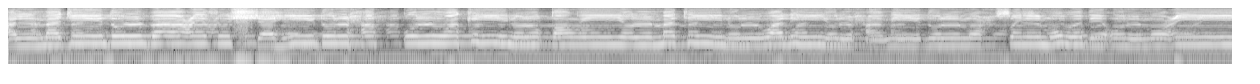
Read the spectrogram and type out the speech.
المجيد الباعث الشهيد الحق الوكيل القوي المتين الولي الحميد المحصي المبدئ المعيد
